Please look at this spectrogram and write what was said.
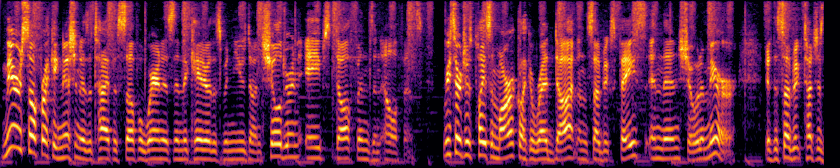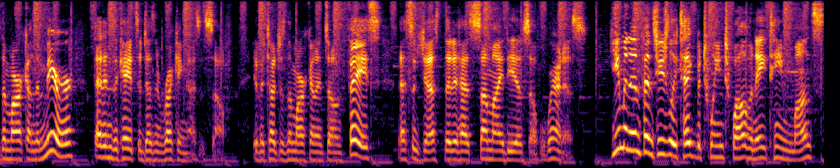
Mirror self recognition is a type of self awareness indicator that's been used on children, apes, dolphins, and elephants. Researchers place a mark like a red dot on the subject's face and then show it a mirror. If the subject touches the mark on the mirror, that indicates it doesn't recognize itself. If it touches the mark on its own face, that suggests that it has some idea of self awareness. Human infants usually take between 12 and 18 months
